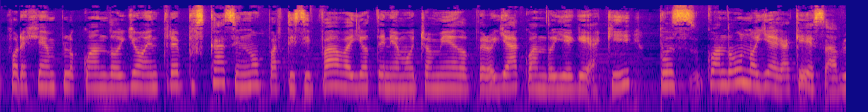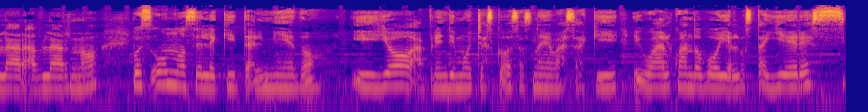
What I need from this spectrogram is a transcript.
por, ejemplo, cuando yo entré, pues casi no participaba, yo tenía mucho miedo, pero ya cuando llegué aquí, pues cuando uno llega aquí es hablar, hablar, ¿no? Pues uno se le quita el miedo y yo aprendí muchas cosas nuevas aquí. Igual cuando voy a los talleres,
